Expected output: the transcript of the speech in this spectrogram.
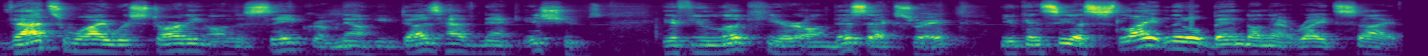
That's why we're starting on the sacrum. Now, he does have neck issues. If you look here on this x ray, you can see a slight little bend on that right side.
